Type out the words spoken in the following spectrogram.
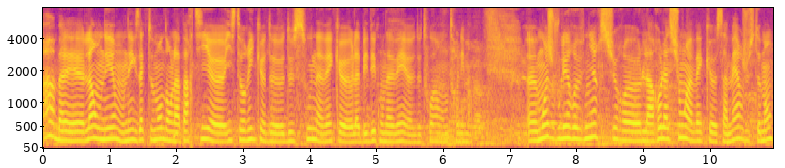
ah bah là on est on est exactement dans la partie euh, historique de, de Soon avec la BD qu'on avait de toi entre les mains. Euh, moi, je voulais revenir sur euh, la relation avec euh, sa mère, justement.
